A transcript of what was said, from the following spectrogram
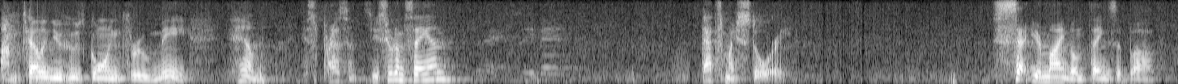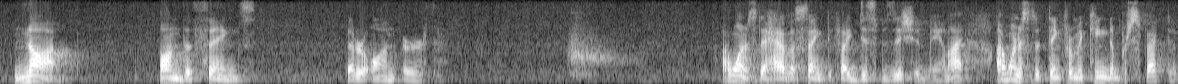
I'm telling you who's going through me. Him, His presence. You see what I'm saying? That's my story. Set your mind on things above, not on the things that are on earth. I want us to have a sanctified disposition, man. I, I want us to think from a kingdom perspective.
